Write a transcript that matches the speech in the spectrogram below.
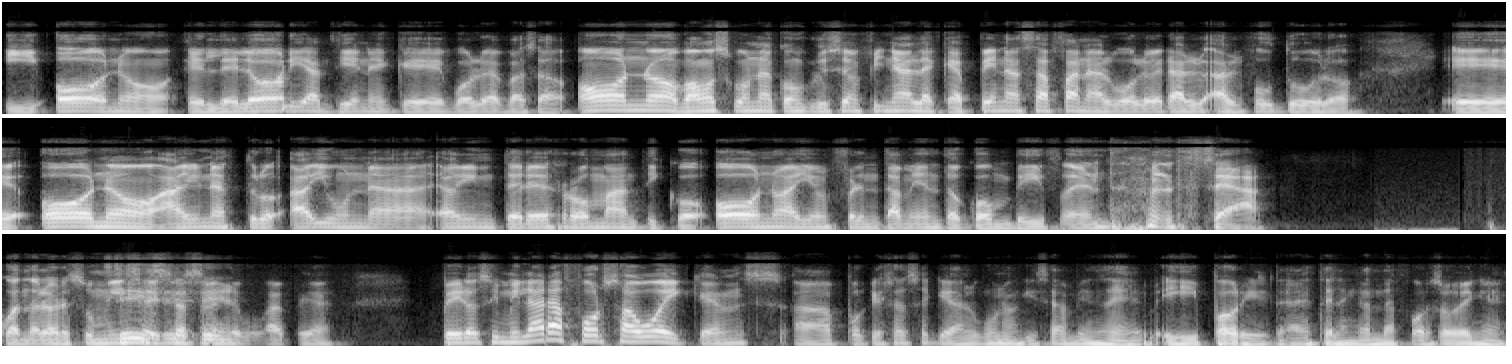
y, oh no, el de Lorian tiene que volver al pasado. Oh no, vamos con una conclusión final a que apenas afan al volver al futuro eh, o no, hay, una, hay, una, hay un interés romántico, o no hay un enfrentamiento con Beef. o sea, cuando lo resumís, Pero similar a Force Awakens, ah, porque ya sé que algunos quizás piensen, y por a este le encanta Force Awakens,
